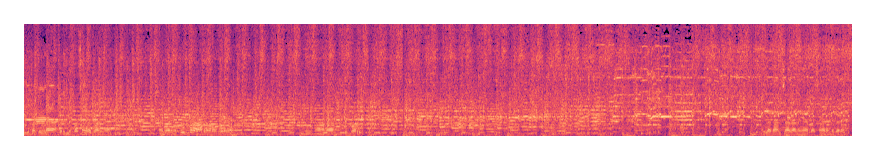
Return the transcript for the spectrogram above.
இது பார்த்தீங்களா அந்த ரெண்டு பசங்களை பாருங்கள் அது பாருங்க சூப்பராக ஆடுறாங்க பாருங்க. ஆஹா சூப்பர். நல்லா டான்ஸ் ஆடானுங்க பசங்க ரெண்டு பேரும்.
